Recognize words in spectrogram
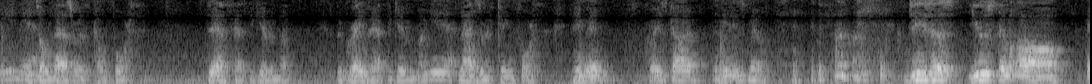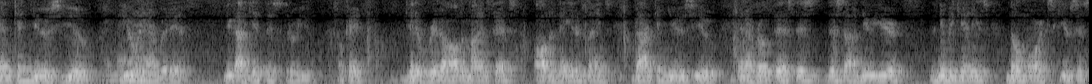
Amen. He told Lazarus, come forth. Death had to give him up. The grave had to give him up. Yes. Lazarus came forth. Amen. Praise God. And he didn't smell. Jesus used them all and can use you. You remember this. You got to get this through you. Okay? Get it rid of all the mindsets, all the negative things. God can use you. And I wrote this. This this uh, new year, the new beginnings, no more excuses.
